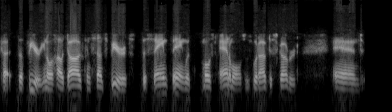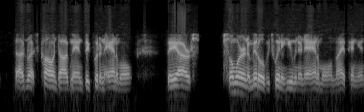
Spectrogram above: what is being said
cut the fear, you know how dogs can sense fear. It's the same thing with most animals, is what I've discovered. And I'm not calling Dogman Bigfoot an animal. They are somewhere in the middle between a human and an animal, in my opinion,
